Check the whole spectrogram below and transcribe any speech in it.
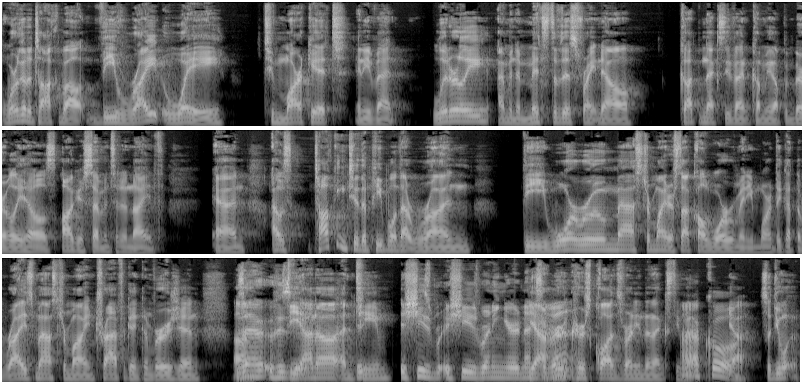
we're going to talk about the right way to market an event. Literally, I'm in the midst of this right now. Got the next event coming up in Beverly Hills, August 7th to the 9th. And I was talking to the people that run the War Room Mastermind, or it's not called War Room anymore. They got the Rise Mastermind, Traffic and Conversion. Um, that, who's Deanna and team? Is she's is she's running your next yeah, event? Her, her squad's running the next event. Oh, cool. Yeah. So do you want?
